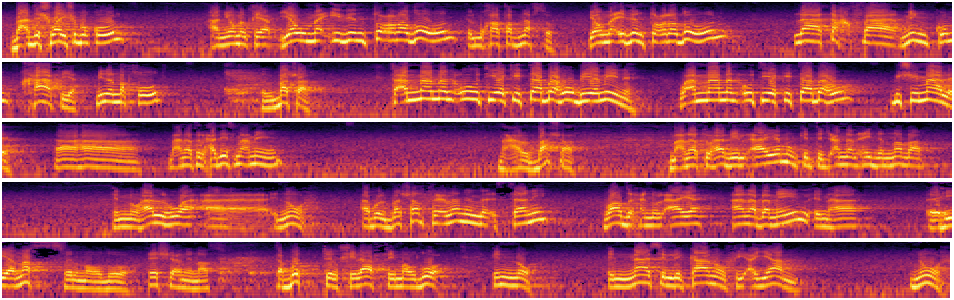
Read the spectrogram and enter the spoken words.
بعد شوي شو بقول؟ عن يوم القيامة. يومئذ تعرضون المخاطب نفسه يومئذ تعرضون لا تخفى منكم خافية. من المقصود؟ البشر. فأما من أوتي كتابه بيمينه وأما من أوتي كتابه بشماله. ها ها معناته الحديث مع مين؟ مع البشر. معناته هذه الآية ممكن تجعلنا نعيد النظر إنه هل هو آه، نوح أبو البشر فعلا الثاني؟ واضح إنه الآية أنا بميل إنها آه، هي نص في الموضوع. إيش يعني نص؟ تبت الخلاف في موضوع إنه الناس اللي كانوا في أيام نوح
